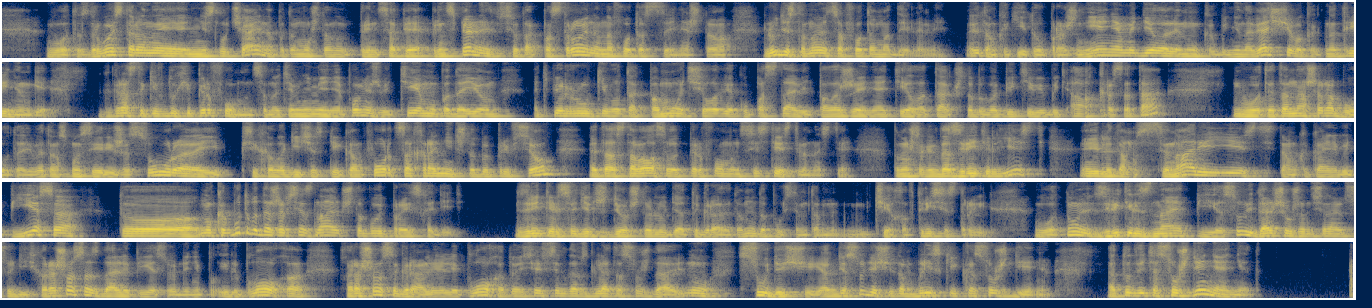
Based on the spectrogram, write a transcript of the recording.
Вот. А с другой стороны, не случайно, потому что ну, принципи, принципиально все так построено на фотосцене, что люди становятся фотомоделями. И там какие-то упражнения мы делали, ну, как бы ненавязчиво, как на тренинге, как раз таки в духе перформанса, но тем не менее, помнишь, ведь тему подаем, а теперь руки вот так, помочь человеку поставить положение тела так, чтобы в объективе быть, ах, красота. Вот, это наша работа. И в этом смысле и режиссура, и психологический комфорт сохранить, чтобы при всем это оставался вот перформанс естественности. Потому что когда зритель есть, или там сценарий есть, там какая-нибудь пьеса, то ну, как будто бы даже все знают, что будет происходить. Зритель сидит, ждет, что люди отыграют. А ну, допустим, там Чехов, три сестры. Вот. Ну, зритель знает пьесу и дальше уже начинают судить. Хорошо создали пьесу или, не, или плохо, хорошо сыграли или плохо. То есть есть всегда взгляд осуждающий, ну, судящий. А где судящий, там близкий к осуждению. А тут ведь осуждения нет.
